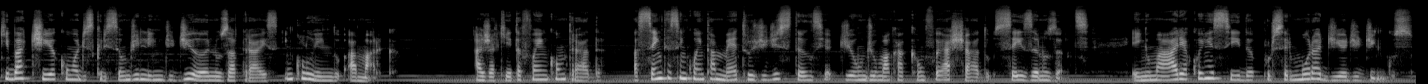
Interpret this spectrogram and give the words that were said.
que batia com a descrição de Lindy de anos atrás, incluindo a marca. A jaqueta foi encontrada a 150 metros de distância de onde o macacão foi achado seis anos antes, em uma área conhecida por ser moradia de dingos.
